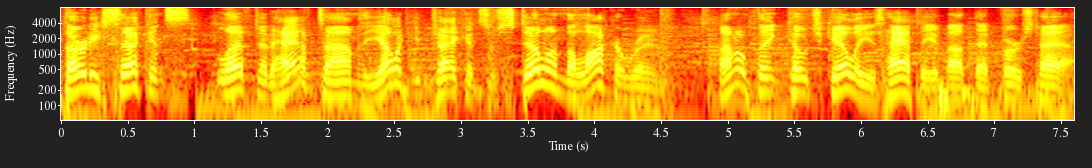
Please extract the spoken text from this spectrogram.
30 seconds left at halftime. and The Yellow Jackets are still in the locker room. I don't think Coach Kelley is happy about that first half.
